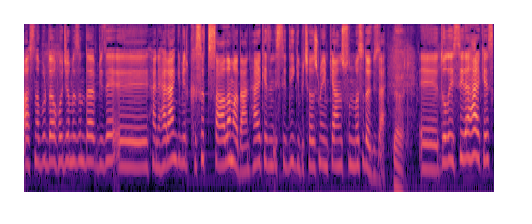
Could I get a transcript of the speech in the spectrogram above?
aslında burada hocamızın da bize e, hani herhangi bir kısıt sağlamadan herkesin istediği gibi çalışma imkanı sunması da güzel. Evet. E, dolayısıyla herkes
